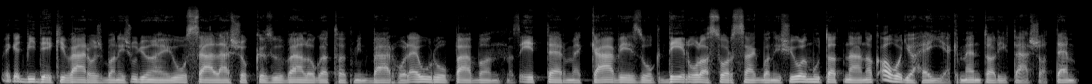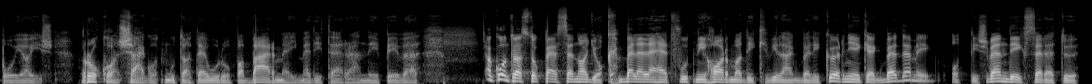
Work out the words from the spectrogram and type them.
még egy vidéki városban is ugyanolyan jó szállások közül válogathat, mint bárhol Európában, az éttermek, kávézók Dél-Olaszországban is jól mutatnának, ahogy a helyiek mentalitása, tempója is rokonságot mutat Európa bármely mediterrán népével. A kontrasztok persze nagyok, bele lehet futni harmadik világbeli környékekbe, de még ott is vendégszerető,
